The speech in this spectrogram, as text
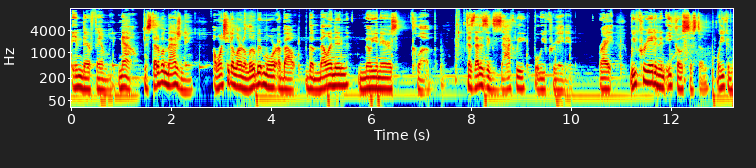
in their family. Now, instead of imagining, I want you to learn a little bit more about the Melanin Millionaires Club, because that is exactly what we've created right? We've created an ecosystem where you can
